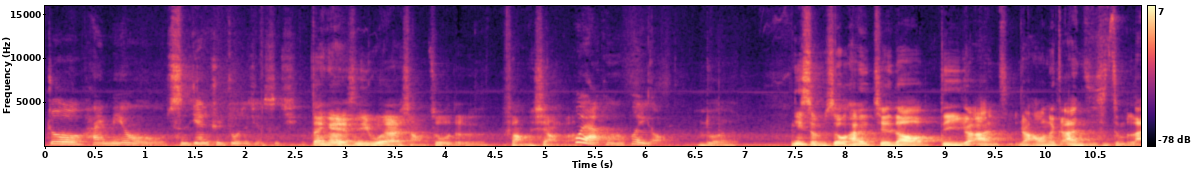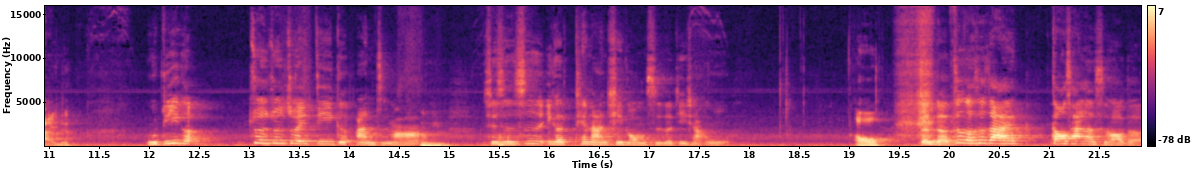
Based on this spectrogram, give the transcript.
就还没有时间去做这件事情。但应该也是你未来想做的方向吧？未来可能会有。对。嗯，你什么时候开始接到第一个案子？然后那个案子是怎么来的？我第一个最最最第一个案子嘛，嗯，其实是一个天然气公司的吉祥物。哦，真的，这个是在。高三的时候的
